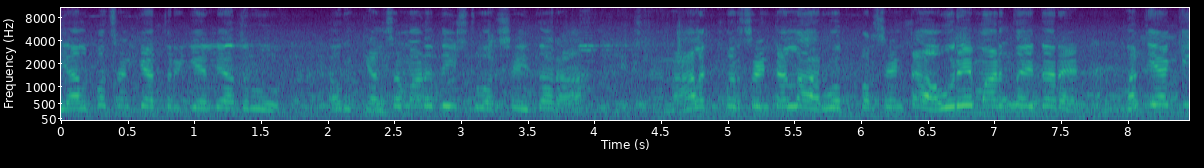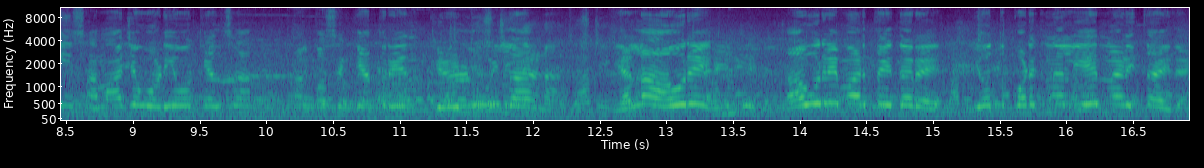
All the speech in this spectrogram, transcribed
ಈ ಅಲ್ಪಸಂಖ್ಯಾತರಿಗೆ ಎಲ್ಲಿಯಾದರೂ ಅವರು ಕೆಲಸ ಮಾಡೋದೇ ಇಷ್ಟು ವರ್ಷ ಇದ್ದಾರ? ನಾಲ್ಕು ಪರ್ಸೆಂಟ್ ಅಲ್ಲ, ಅರವತ್ತು ಪರ್ಸೆಂಟ್ ಅವರೇ ಮಾಡ್ತಾ ಇದ್ದಾರೆ. ಮತ್ತೆ ಯಾಕೆ ಈ ಸಮಾಜ ಒಡೆಯುವ ಕೆಲಸ? ಅಲ್ಪಸಂಖ್ಯಾತರು ಏನು ಕೇಳುವುದಿಲ್ಲ ಎಲ್ಲ ಅವರೇ ಅವರೇ ಮಾಡ್ತಾ ಇದ್ದಾರೆ. ಇವತ್ತು ಕೊಡಗಿನಲ್ಲಿ ಏನು ನಡೀತಾ ಇದೆ?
